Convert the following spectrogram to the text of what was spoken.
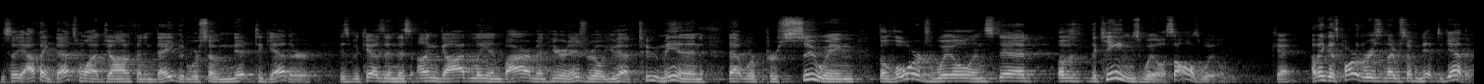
You see, I think that's why Jonathan and David were so knit together is because in this ungodly environment here in Israel, you have two men that were pursuing the Lord's will instead of the king's will, Saul's will. Okay? I think that's part of the reason they were so knit together.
